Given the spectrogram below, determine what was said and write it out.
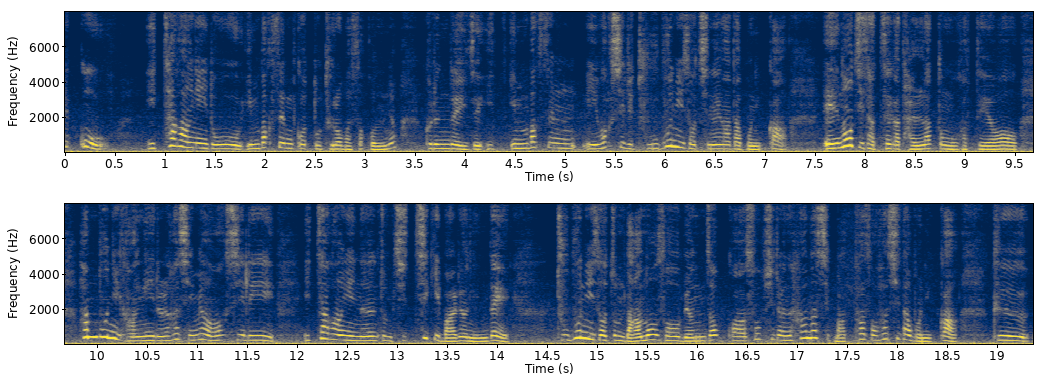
했고 2차 강의도 임박쌤 것도 들어봤었거든요. 그런데 이제 이- 임박쌤이 확실히 두 분이서 진행하다 보니까 에너지 자체가 달랐던 것 같아요. 한 분이 강의를 하시면 확실히 2차 강의는 좀 지치기 마련인데 두 분이서 좀 나눠서 면접과 수업 시간을 하나씩 맡아서 하시다 보니까 그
